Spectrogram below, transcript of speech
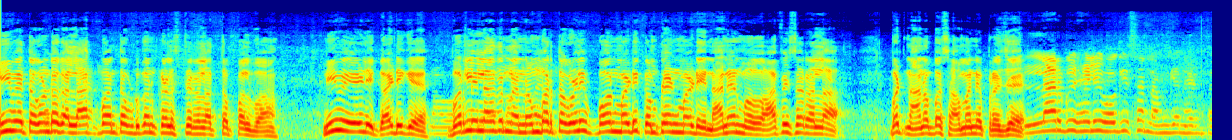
ನೀವೇ ತಗೊಂಡೋಗಿ ಅಲ್ಲಿ ಹಾಕ್ಬಾ ಅಂತ ಹುಡುಗನ್ ಕಳಿಸ್ತಿರಲ್ಲ ಅದು ತಪ್ಪಲ್ವಾ? ನೀವೇ ಹೇಳಿ ಗಾಡಿಗೆ. ಬರಲಿಲ್ಲ ಅಂದ್ರೆ ನನ್ನ ನಂಬರ್ ತಗೊಳ್ಳಿ ಫೋನ್ ಮಾಡಿ ಕಂಪ್ಲೇಂಟ್ ಮಾಡಿ. ನಾನೇನು ಆಫೀಸರ್ ಅಲ್ಲ. ಬಟ್ ನಾನೊಬ್ಬ ಸಾಮಾನ್ಯ ಪ್ರಜೆ. ಎಲ್ಲಾರ್ಗು ಹೇಳಿ ಹೋಗಿ ಸರ್ ನಮ್ಗೇನು ಹೇಳ್ತಾ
